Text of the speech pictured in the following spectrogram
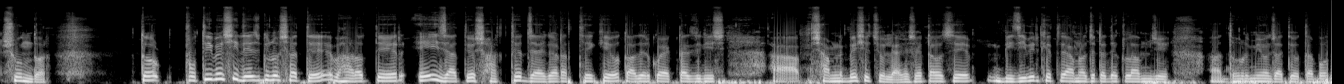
সুন্দর। তো প্রতিবেশী দেশগুলোর সাথে ভারতের এই জাতীয় স্বার্থের জায়গাটা থেকেও তাদের কয়েকটা জিনিস সামনে বেশি চলে আসে। সেটা হচ্ছে বিজিবির ক্ষেত্রে আমরা যেটা দেখলাম যে ধর্মীয় জাতীয়তাবোধ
